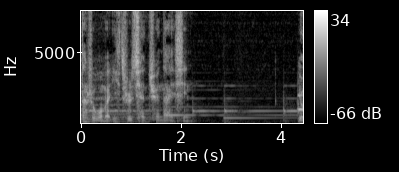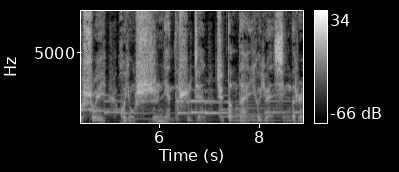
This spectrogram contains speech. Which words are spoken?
但是我们一直欠缺耐心。有谁会用十年的时间去等待一个远行的人？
